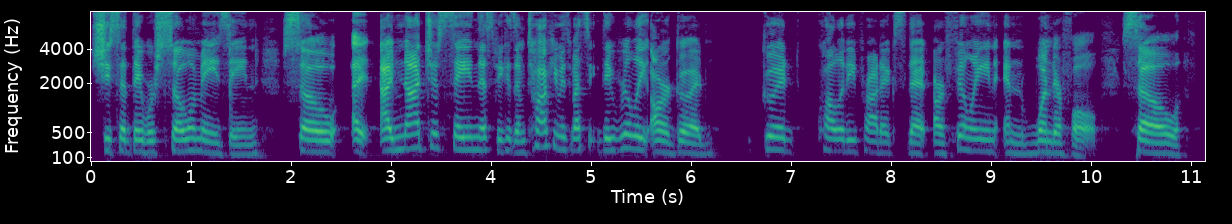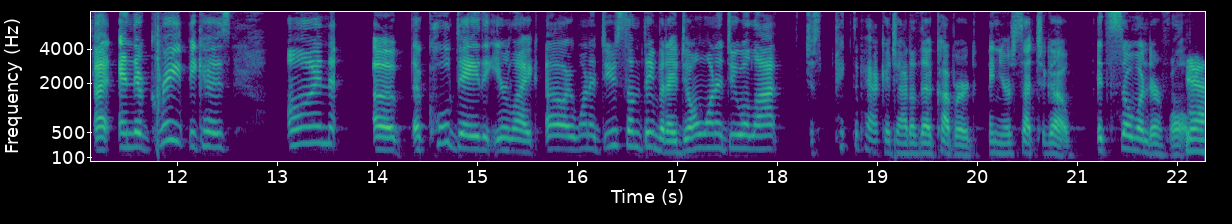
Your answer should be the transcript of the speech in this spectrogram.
She said they were so amazing. So I, I'm not just saying this because I'm talking with Betsy. They really are good, good quality products that are filling and wonderful. So uh, and they're great because on a, a cold day that you're like, oh, I want to do something, but I don't want to do a lot, just pick the package out of the cupboard and you're set to go. It's so wonderful. Yeah,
